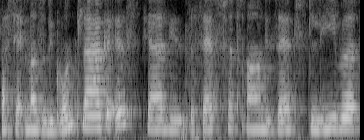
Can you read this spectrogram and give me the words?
was ja immer so die Grundlage ist, ja, die, das Selbstvertrauen, die Selbstliebe,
